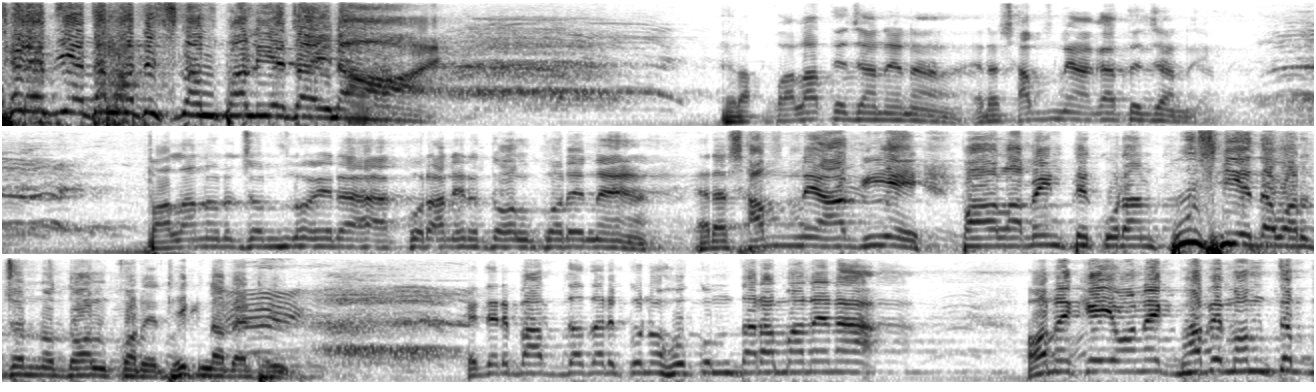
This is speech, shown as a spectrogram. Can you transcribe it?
ছেড়ে দিয়ে জামাত পালিয়ে যায় না। এরা পালাতে জানে না, এরা সামনে আগাতে জানে। পালানোর জন্য এরা কোরআনের দল করে না, এরা সামনে আগিয়ে পার্লামেন্টে কোরআন পুষিয়ে দেওয়ার জন্য দল করে, ঠিক না ব্যাঠিক এদের বাপ দাদার কোনো হুকুম তারা মানে না। অনেকেই অনেক ভাবে মন্তব্য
